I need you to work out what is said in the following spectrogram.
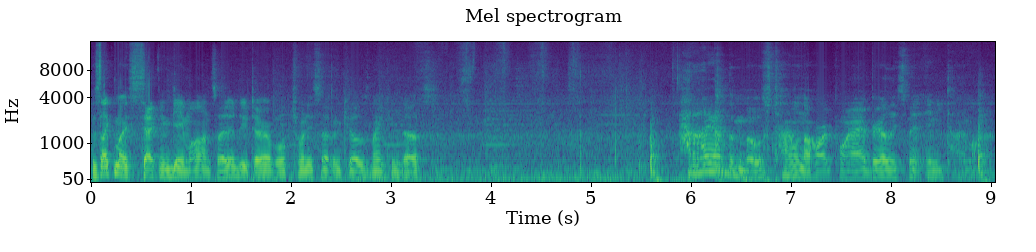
It's like my second game on, so I didn't do terrible. 27 kills, 19 deaths. How did I have the most time on the hard point? I barely spent any time on it.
